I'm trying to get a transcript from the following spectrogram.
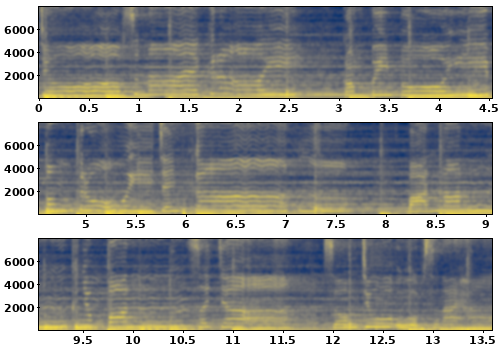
ជួបស្នេហ៍ក្រោយកំពីងពួយពងត្រួយចេញផ្កាបានណាន់ខ្ញុំបន់សច្ចាសូមជួបស្នេហា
